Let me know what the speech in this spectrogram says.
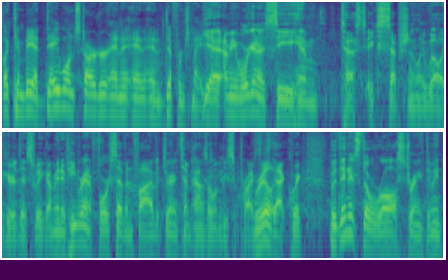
but can be a day one starter and, and, and a difference maker. Yeah, I mean, we're going to see him test exceptionally well here this week. I mean, if he ran a 4.75 at 310 pounds, I wouldn't be surprised really? that quick. But then it's the raw strength. I mean,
